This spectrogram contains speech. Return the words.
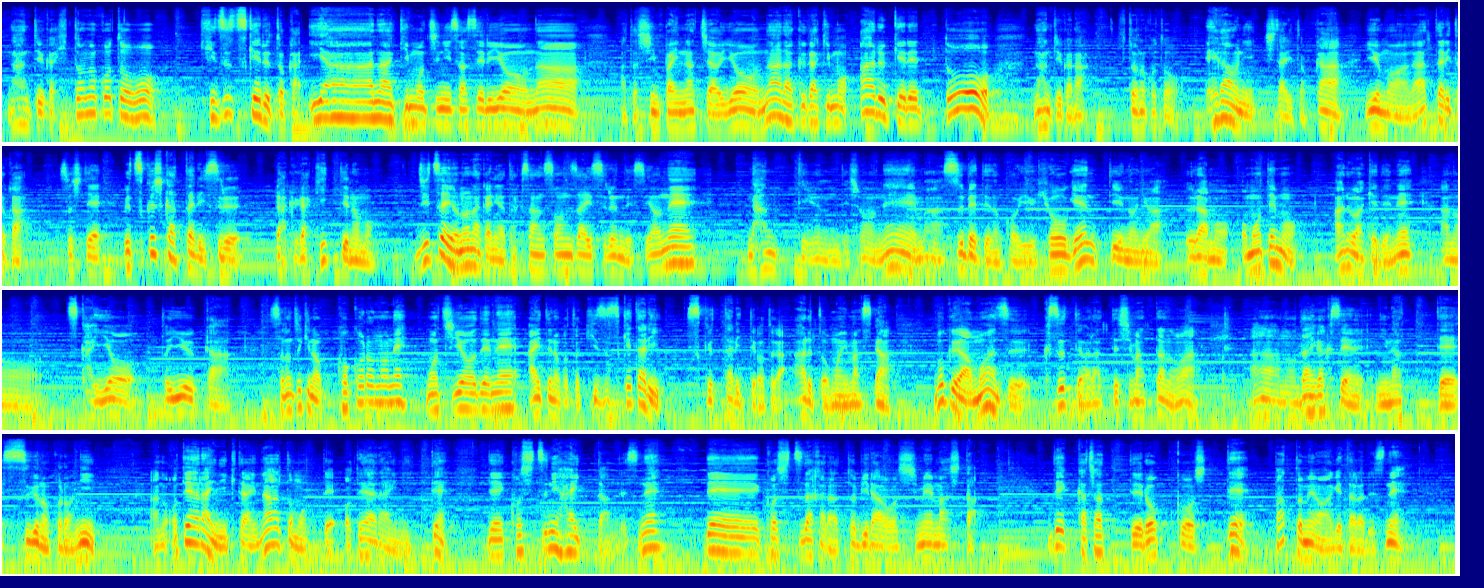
何て言うか人のことを傷つけるとか嫌な気持ちにさせるようなあと心配になっちゃうような落書きもあるけれど何て言うかな人のことを笑顔にしたりとかユーモアがあったりとかそして美しかったりする落書きっていうのも実は世の中にはたくさん存在するんですよね。なんて言うんでしょうね、まあ、全てのこういう表現っていうのには裏も表もあるわけでねあの使いようというかその時の心のね持ちようでね相手のことを傷つけたり救ったりってことがあると思いますが僕が思わずくすって笑ってしまったのはあの大学生になってすぐの頃にあのお手洗いに行きたいなと思ってお手洗いに行ってで個室に入ったんですね。で個室だから扉を閉めました。でカチャってロックをしてパッと目を上げたらですね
